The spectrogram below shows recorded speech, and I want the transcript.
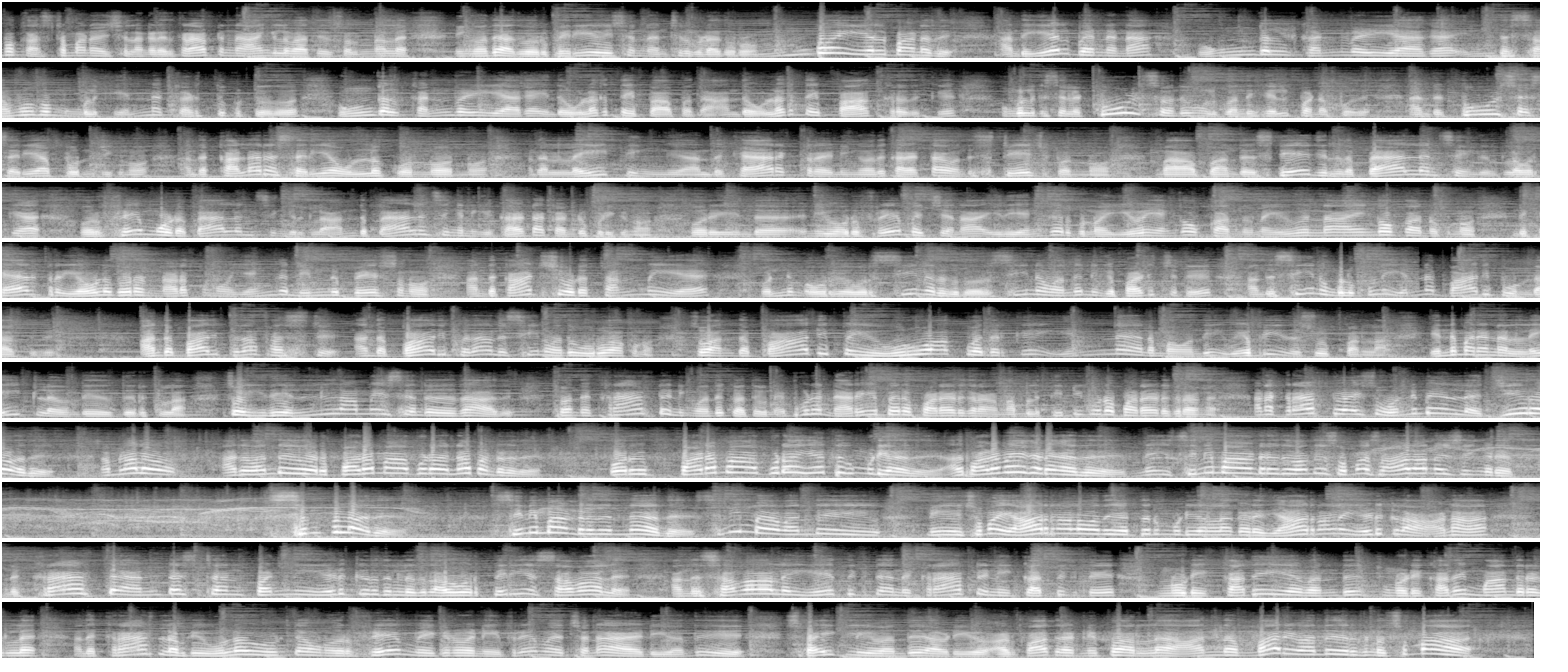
ரொம்ப கஷ்டமான விஷயம்லாம் கிடையாது. கிராஃப்ட் ஆங்கில வார்த்தையை சொல்லனால நீங்கள் வந்து அது ஒரு பெரிய விஷயம் நினச்சிடக்கூடாது. ரொம்ப இயல்பானது. அந்த இயல்பு என்னன்னா உங்கள் கண் வழியாக இந்த சமூகம் உங்களுக்கு என்ன கற்றுக்கிட்டதோ உங்கள் கண் வழியாக இந்த உலகத்தை பார்ப்பது அந்த உலகத்தை பார்க்கறதுக்கு உங்களுக்கு சில டூல்ஸ் வந்து உங்களுக்கு வந்து ஹெல்ப் பண்ண போகுது. அந்த டூல்ஸை சரியாக புரிஞ்சுக்கணும் அந்த கலரை சரியாக உள்ளே கொண்டு வரணும் அந்த லைட்டிங் அந்த கேரக்டரை நீங்கள் வந்து கரெக்டாக வந்து ஸ்டேஜ் பண்ணணும். அந்த ஸ்டேஜ் இந்த பேலன்சிங் இருக்குல்ல ஒரு கே- ஒரு ஃப்ரேமோட பேலன்சிங் இருக்குல்ல அந்த பேலன்சிங்கை நீங்கள் கரெக்டாக கண்டுபிடிக்கணும். ஒரு இந்த நீ ஒரு ஃப்ரேம் வச்சேன்னா இது எங்கே இருக்கணும் இவன் எங்கே உட்காந்துருக்கணும் இவன் நான் எங்கே உட்காந்துக்கணும் இந்த கேரக்டர் எவ்வளோ தூரம் நடக்கணும்? எங்கே நின்று பேசணும்? அந்த காட்சியோட தன்மையை ஒன்று ஒரு ஒரு சீன் இருக்குது. ஒரு சீனை வந்து நீங்கள் படிச்சுட்டு அந்த சீன் உங்களுக்குள்ள என்ன பாதிப்பு உண்டாக்குது? அந்த பாதிப்பு தான் ஃபஸ்ட்டு அந்த பாதிப்பு தான் அந்த சீன் வந்து உருவாக்கணும். ஸோ அந்த பாதிப்பை உருவாக்குவதற்கு என்ன நம்ம வந்து எப்படி இதை ஷூட் பண்ணலாம்? என்ன மாதிரியான லைட்டில் வந்து இது இருக்கலாம்? ஸோ இது எல்லாமே சேர்ந்தது தான் அது. ஸோ அந்த கிராஃப்ட்டை நீங்கள் வந்து கற்றுக்கணும் இப்போ கூட நிறைய பேர் படம் எடுக்கிறாங்க. நம்மளை திட்டி கூட படம் எடுக்கிறாங்க. ஆனால் கிராஃப்ட் வைஸ் ஒன்றுமே இல்லை. ஜீரோ அது. நம்மளால அது வந்து ஒரு படமாக கூட என்ன பண்ணுறது ஒரு படமாக கூட ஏற்றுக்க முடியாது. அது படமே கிடையாது. நீ சினிமான்றது வந்து சும்மா சாதாரண விஷயம் கிடையாது. சிம்பிள் அது. சினிமான்றது என்ன அது? சினிமா வந்து நீங்கள் சும்மா யாருனாலும் வந்து எடுத்துட முடியலாம் கிடையாது. யாருனாலும் எடுக்கலாம். ஆனால் இந்த கிராஃப்டை அண்டர்ஸ்டாண்ட் பண்ணி எடுக்கிறது இல்லை அது ஒரு பெரிய சவால். அந்த சவாலை ஏற்றுக்கிட்டு அந்த கிராஃப்டை நீ கற்றுக்கிட்டு உன்னுடைய கதையை வந்து உன்னுடைய கதை மாந்திரங்களை அந்த கிராஃப்டில் அப்படி உழவு விட்டு அவன் ஒரு ஃப்ரேம் வைக்கணும். நீ ஃப்ரேம் வச்சோன்னா அப்படி வந்து ஸ்பைக்லி வந்து அப்படி அப்படி பார்த்து நிற்பார்ல அந்த மாதிரி வந்து இருக்கணும். சும்மா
